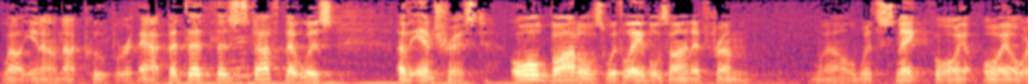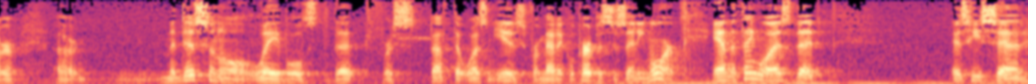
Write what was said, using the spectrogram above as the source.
Well, you know, not poop or that, but the, the stuff that was of interest. Old bottles with labels on it from, well, with snake oil, oil or, or medicinal labels that for stuff that wasn't used for medical purposes anymore. And the thing was that, as he said,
